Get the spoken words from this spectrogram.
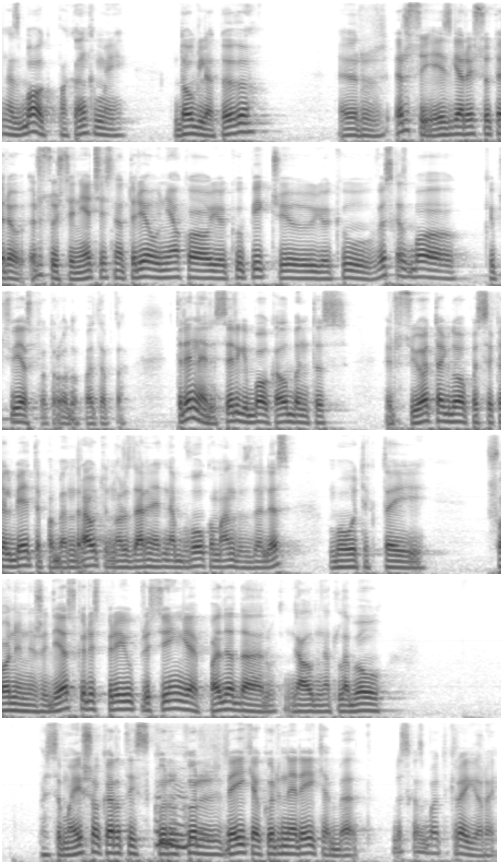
nes buvo pakankamai daug lietuvių, Ir, ir su jais gerai sutariau, ir su užsieniečiais neturėjau nieko, jokių pykčių, jokių, viskas buvo kaip sviesto atrodo patepta. Treneris irgi buvo kalbantis ir su juo tekdavo pasikalbėti, pabendrauti, nors dar net nebuvau komandos dalis, buvau tik tai šoninis žaidėjas, kuris prie jų prisijungia, padeda, gal net labiau pasimaišo kartais, kur, mhm. kur reikia, kur nereikia, bet viskas buvo tikrai gerai.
